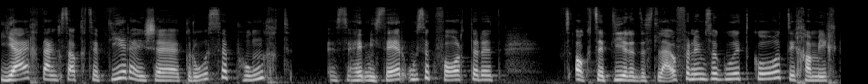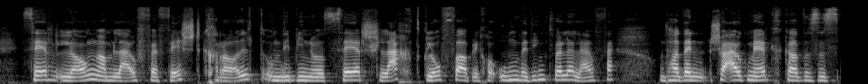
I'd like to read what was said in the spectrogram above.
Ja, ich denke, das Akzeptieren ist ein großer Punkt. Es hat mich sehr herausgefordert, zu akzeptieren, dass das Laufen nicht so gut geht. Ich habe mich sehr lange am Laufen festgekrallt und ich bin noch sehr schlecht gelaufen, aber ich wollte unbedingt laufen und habe dann schon auch gemerkt, dass es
